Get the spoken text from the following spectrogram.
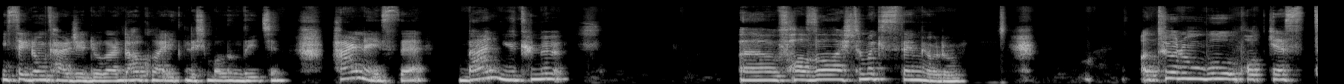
Instagram'ı tercih ediyorlar daha kolay etkileşim alındığı için. Her neyse ben yükümü e, fazlalaştırmak istemiyorum. Atıyorum bu podcast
